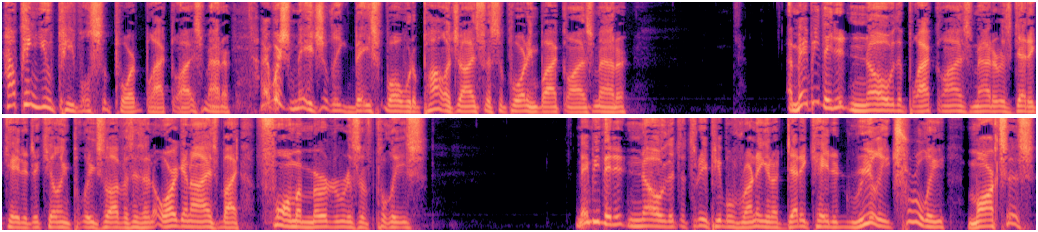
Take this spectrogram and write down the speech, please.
How can you people support Black Lives Matter? I wish Major League Baseball would apologize for supporting Black Lives Matter. And maybe they didn't know that Black Lives Matter is dedicated to killing police officers and organized by former murderers of police. Maybe they didn't know that the three people running it are dedicated, really, truly Marxists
